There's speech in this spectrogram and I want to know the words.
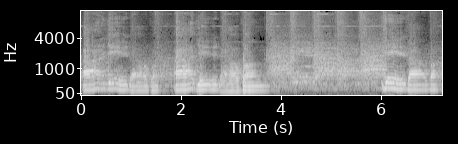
a di đà phật a di đà phật. Di đà phật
